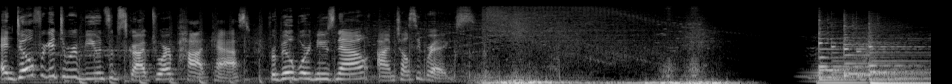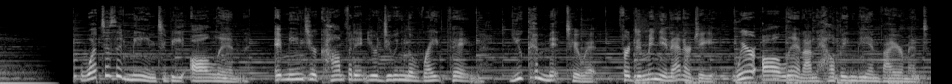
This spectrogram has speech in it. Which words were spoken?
And don't forget to review and subscribe to our podcast. For Billboard News Now, I'm Chelsea Briggs. What does it mean to be all in? It means you're confident you're doing the right thing. You commit to it. For Dominion Energy, we're all in on helping the environment.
